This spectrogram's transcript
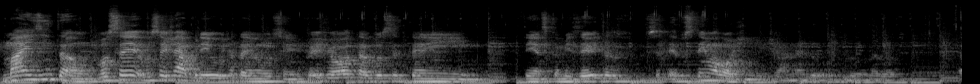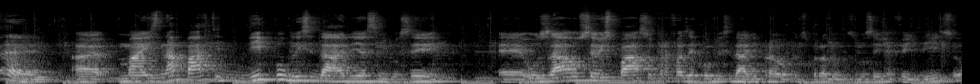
Mas então, você, você já abriu, já tem o CNPJ, você tem, tem as camisetas, você tem, você tem uma lojinha já, né, do, do negócio. É. Ah, mas na parte de publicidade, assim, você é, usar o seu espaço para fazer publicidade para outros produtos, você já fez isso?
